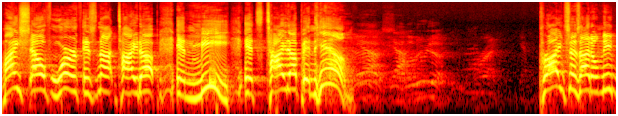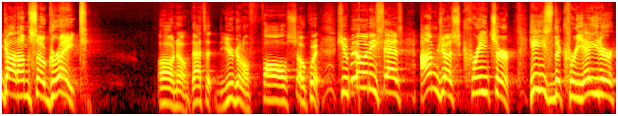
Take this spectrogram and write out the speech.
My self worth is not tied up in me, it's tied up in Him. Pride says, I don't need God, I'm so great. Oh no, that's it. You're going to fall so quick. Humility says, I'm just creature. He's the creator.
